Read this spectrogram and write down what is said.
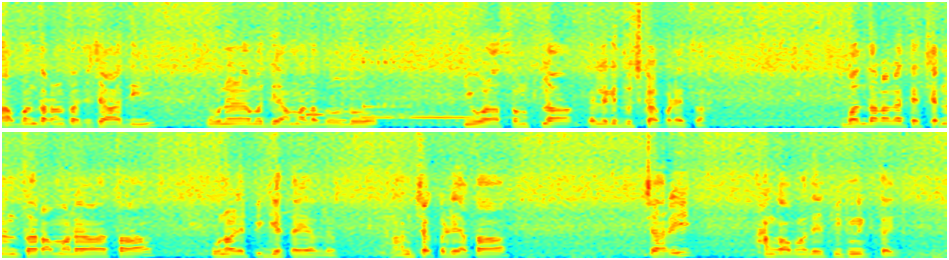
हा बंधारा होता त्याच्या आधी उन्हाळ्यामध्ये आम्हाला जवळजवळ हिवाळा संपला का लगेच दुष्काळ पडायचा. बंधाराला त्याच्यानंतर आम्हाला आता उन्हाळी पीक घेता आलं आमच्याकडे आता चारही हंगामामध्ये पीक निघतं आहे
